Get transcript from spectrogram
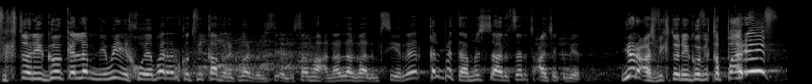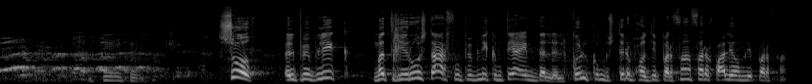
فيكتور يقول كلمني وي خويا برا نرقد في قبرك برا سامحنا الله غالب سير قلبتها مش صارت صارت حاجة كبيرة. يرعش فيكتور هيغو في قباريف! شوف الببليك ما تغيروش تعرفوا الببليك نتاعي مدلل. كلكم باش تربحوا دي بارفان فرقوا عليهم لي بارفان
